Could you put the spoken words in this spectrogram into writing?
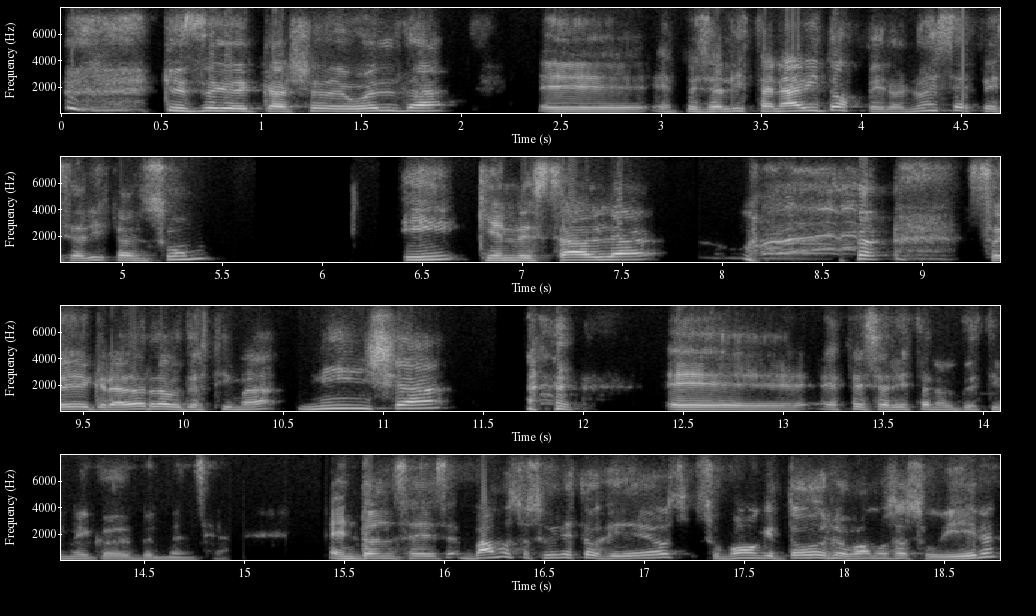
que se cayó de vuelta, eh, especialista en hábitos, pero no es especialista en Zoom, y quien les habla, soy el creador de autoestima ninja, eh, especialista en autoestima y codependencia. Entonces, vamos a subir estos videos, supongo que todos los vamos a subir,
